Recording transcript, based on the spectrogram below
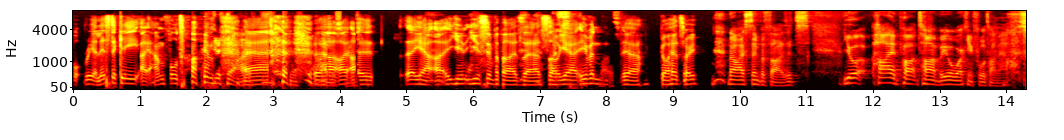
but realistically, I am full time. yeah, I, yeah, I, I, uh, yeah, uh, you you sympathize there. So yeah, even yeah. Go ahead. Sorry. No, I sympathize. It's you're hired part time, but you're working full time hours.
